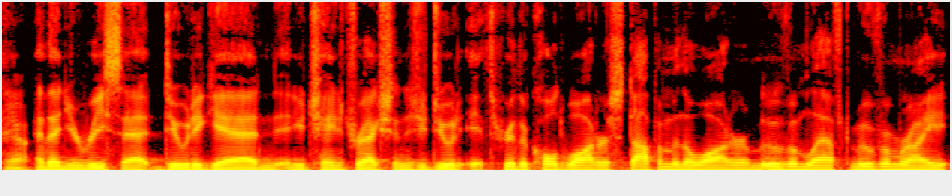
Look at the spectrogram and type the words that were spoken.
Yeah. and then you reset, do it again, and you change directions. You do it through the cold water, stop them in the water, move them left, move them right.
